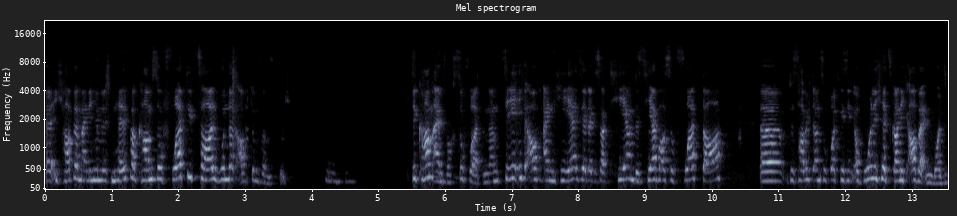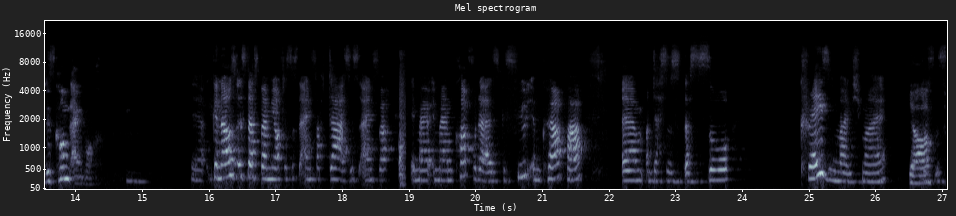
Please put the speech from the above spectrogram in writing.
äh, ich habe ja meine himmlischen Helfer, kam sofort die Zahl 158. Mhm. Die kam einfach sofort. Und dann sehe ich auch ein Heer, sie hat ja gesagt Heer, und das Heer war sofort da. Äh, das habe ich dann sofort gesehen, obwohl ich jetzt gar nicht arbeiten wollte. Das kommt einfach. Ja, genauso ist das bei mir auch. Das ist einfach da. Es ist einfach in, mein, in meinem Kopf oder als Gefühl im Körper. Ähm, und das ist, das ist so crazy manchmal. Ja. Ist,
